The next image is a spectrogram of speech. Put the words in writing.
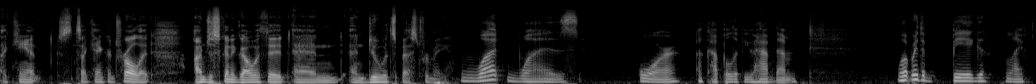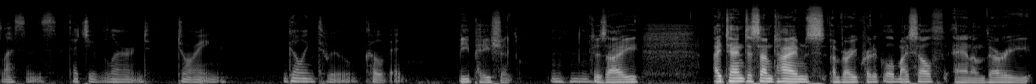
I can't since I can't control it. I'm just going to go with it and and do what's best for me. What was, or a couple if you have them, what were the big life lessons that you've learned during going through COVID? Be patient, because mm-hmm. I. I tend to sometimes I'm very critical of myself, and I'm very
